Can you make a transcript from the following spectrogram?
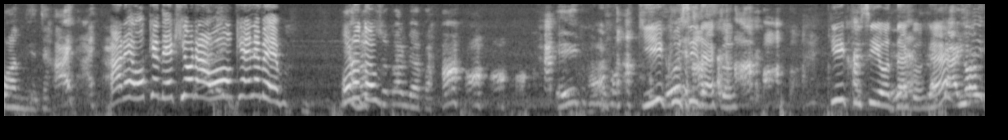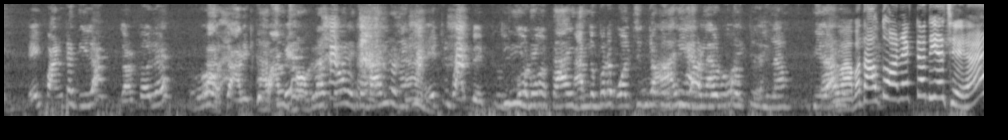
পান দিয়েছে হায় হায় আরে ওকে দেখিও না ও খেয়ে নেবে। ওরও তো ব্যাপার। এইটুকু কি খুশি দেখো। কি খুশি ওর দেখো হ্যাঁ? এই পানটা দিলাম দরকার হলে ও, আচ্ছা, আরেকটু এত পাবে? ঝগড়ার পর এটা বাড়লো নাকি? হ্যাঁ, একটু বাড়বে কি করব তাই। এত করে বলছেন যখন কি আর করব? একটু দিলাম। বাবা তাও তো অনেকটা দিয়েছে হ্যাঁ?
